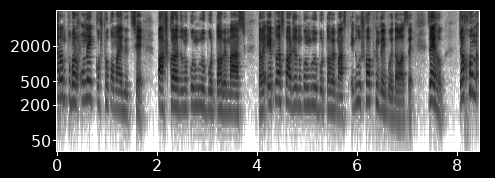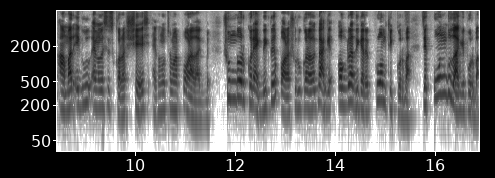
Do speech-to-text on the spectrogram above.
কারণ তোমার অনেক কষ্ট কমায় দিচ্ছে। পাস করার জন্য কোনগুলো পড়তে হবে মাস্ট তারপর এ প্লাস পাওয়ার জন্য কোনগুলো পড়তে হবে মাস্ট এগুলো সব কিন্তু এই বই দেওয়া আছে। যাই হোক, যখন আমার এগুলো অ্যানালাইসিস করা শেষ, এখন হচ্ছে আমার পড়া লাগবে। সুন্দর করে একদিক থেকে পড়া শুরু করা লাগবে। আগে অগ্রাধিকারের ক্রম ঠিক করবা যে কোনগুলো আগে পড়বা।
